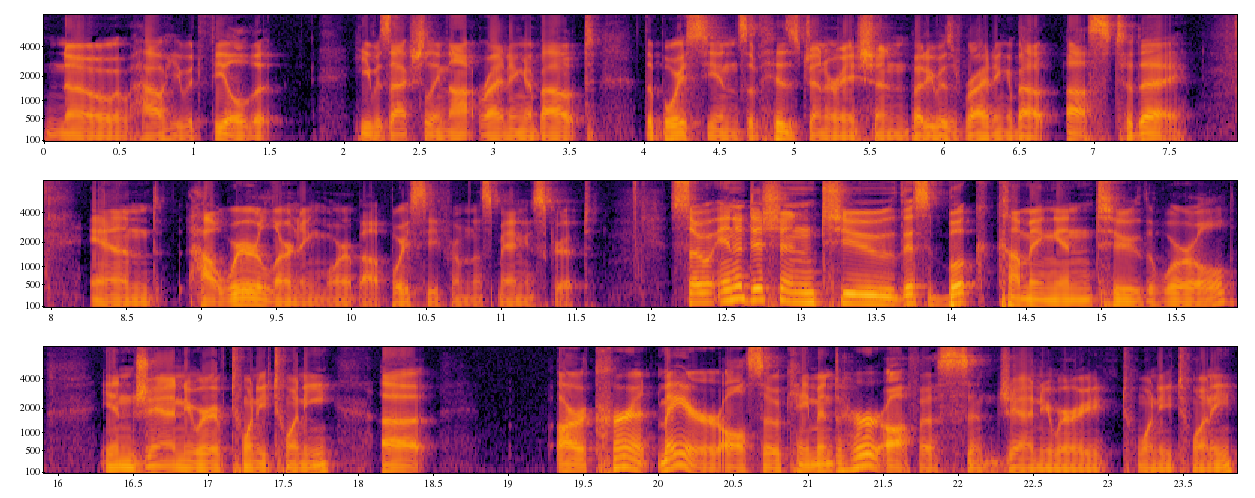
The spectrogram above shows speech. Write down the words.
know how he would feel that he was actually not writing about the Boiseans of his generation, but he was writing about us today and how we're learning more about Boise from this manuscript. So, in addition to this book coming into the world in January of 2020, uh, our current mayor also came into her office in January 2020,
